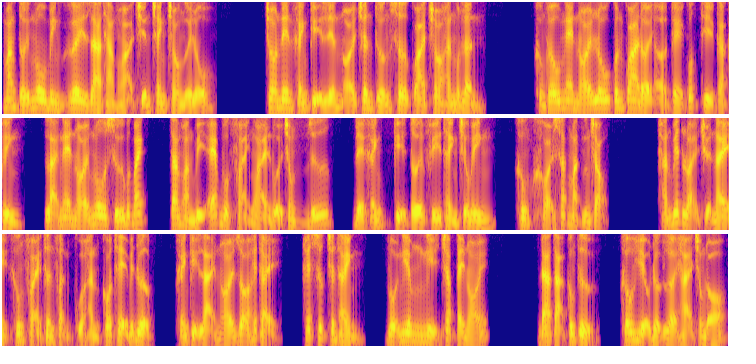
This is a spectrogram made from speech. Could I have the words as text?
mang tới ngô binh gây ra thảm họa chiến tranh cho người lỗ. Cho nên khánh kỵ liền nói chân tướng sơ qua cho hắn một lần. Khổng khâu nghe nói lỗ quân qua đời ở tề quốc thì cả kinh, lại nghe nói ngô sứ bức bách, tam hoàn bị ép buộc phải ngoài đuổi trong giữ, để khánh kỵ tới phí thành chiêu binh, không khỏi sắc mặt nghiêm trọng. Hắn biết loại chuyện này không phải thân phận của hắn có thể biết được, khánh kỵ lại nói rõ hết thảy, hết sức chân thành, vội nghiêm nghị chắp tay nói, đa tạ công tử, khâu hiểu được lợi hại trong đó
